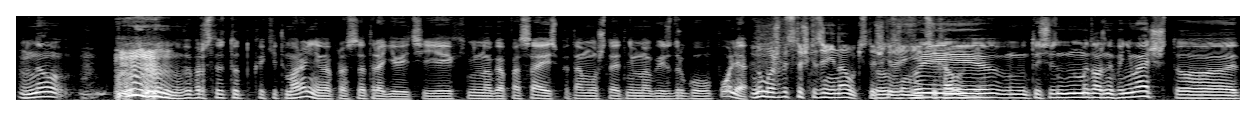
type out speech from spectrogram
Ну, вы просто тут какие-то моральные вопросы затрагиваете. Я их немного опасаюсь, потому что это немного из другого поля. Ну, может быть, с точки зрения науки, с точки зрения вы... психологии. То есть мы должны понимать, что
